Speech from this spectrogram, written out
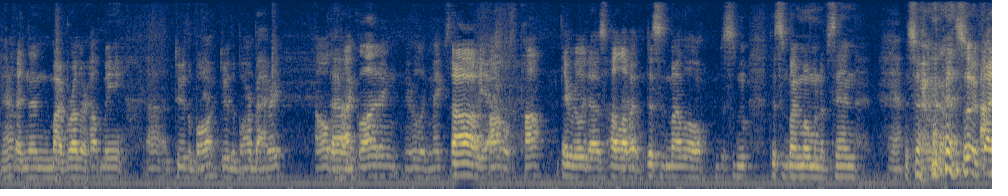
Yeah. And then my brother helped me uh, do the bar do the bar back. Great. All the Um, backlighting it really makes the Oh, yeah. bottles pop. It really does. I love Yeah. it. This is my little this is this is my moment of zen. Yeah. So, so if I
